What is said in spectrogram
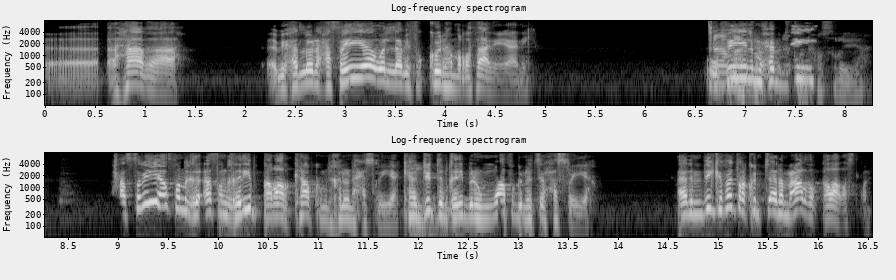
آه هذا بيحلونها حصرية ولا بيفكونها مرة ثانية يعني؟ وفي المحبين حصرية. حصرية أصلا غ... أصلا غريب قرار Capcom يخلونها حصرية. كان. جدا غريب إنهم وافقوا إنها تصير حصرية. أنا من ذيك الفترة كنت أنا معارض القرار أصلا.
